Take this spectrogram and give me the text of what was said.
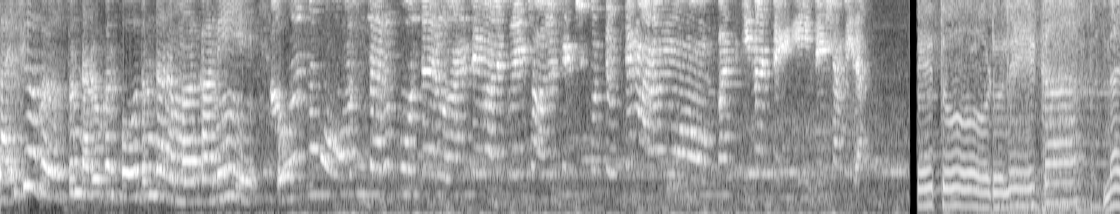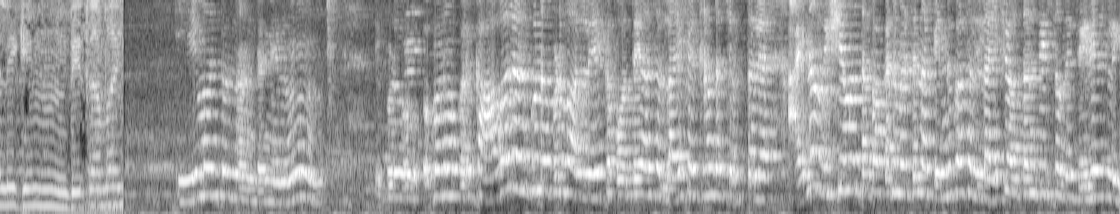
లైఫ్లో ఒకరు వస్తుంటారు ఒకరు పోతుంటారమ్మా కానీ వస్తారు పోతారు. అంతే వాళ్ళ గురించి ఆలోచించుకుంటుంటే మనము బతికినట్టే ఈ దేశం మీద. ఏ తోడు లేక నలిగింది సమయం. ఏమంటున్నా అంటే నేను ఇప్పుడు మనం ఒకరు కావాలనుకున్నప్పుడు వాళ్ళు లేకపోతే అసలు లైఫ్ ఎట్లుంటుందో చెప్తలే. అయినా విషయం అంతా పక్కన పెడితే నాకు ఎందుకు అసలు లైఫ్ వద్దనిపిస్తుంది సీరియస్లీ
